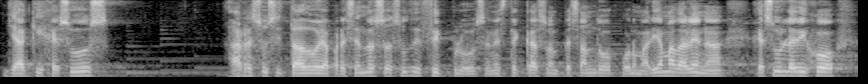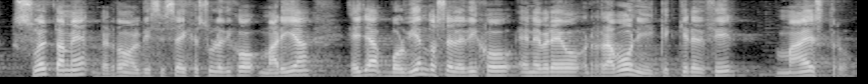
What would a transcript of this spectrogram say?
Ya aquí Jesús ha resucitado y apareciéndose a sus discípulos, en este caso empezando por María Magdalena, Jesús le dijo, suéltame, perdón, el 16, Jesús le dijo, María, ella volviéndose le dijo en hebreo, Raboni, que quiere decir maestro.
